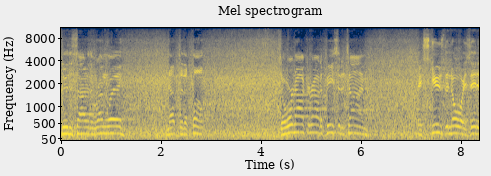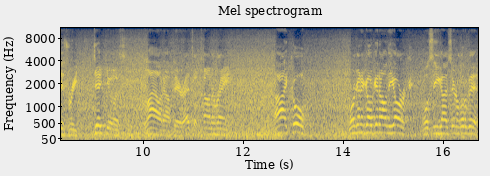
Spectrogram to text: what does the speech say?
through the side of the runway and up to the pump. So we're knocking around a piece at a time. Excuse the noise, it is ridiculous loud out there. That's a ton of rain. All right, cool. We're gonna go get on the ark. We'll see you guys here in a little bit.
